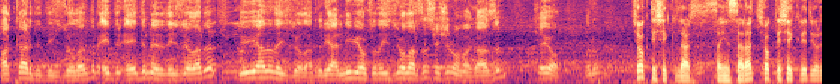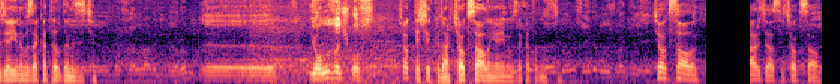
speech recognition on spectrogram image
Hakkari'de de izliyorlardır. Edir, Edirne'de de izliyorlardır. Dünyada da izliyorlardır. Yani New York'ta da izliyorlarsa şaşırmamak lazım. Şey o. Durum bu. Çok teşekkürler Sayın Saraç. Çok teşekkür ediyoruz yayınımıza katıldığınız için. Başarılar diliyorum. Ee, yolunuz açık olsun. Çok teşekkürler. Çok sağ olun yayınımıza katıldığınız için. Çok sağ olun. Harcası çok sağ olun.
